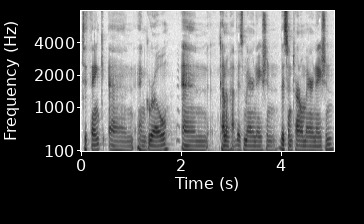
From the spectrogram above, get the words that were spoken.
to think and and grow and kind of have this marination, this internal marination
